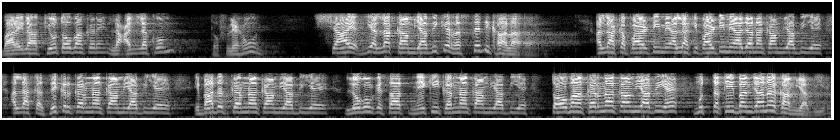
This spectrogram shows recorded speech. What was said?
بار الہ کیوں توبہ کریں؟ لعلکم تفلحون۔ شاید یہ اللہ کامیابی کے رستے دکھا رہا ہے۔ اللہ کا پارٹی میں، اللہ کی پارٹی میں آ جانا کامیابی ہے، اللہ کا ذکر کرنا کامیابی ہے، عبادت کرنا کامیابی ہے، لوگوں کے ساتھ نیکی کرنا کامیابی ہے، توبہ کرنا کامیابی ہے، متقی بن جانا کامیابی ہے۔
